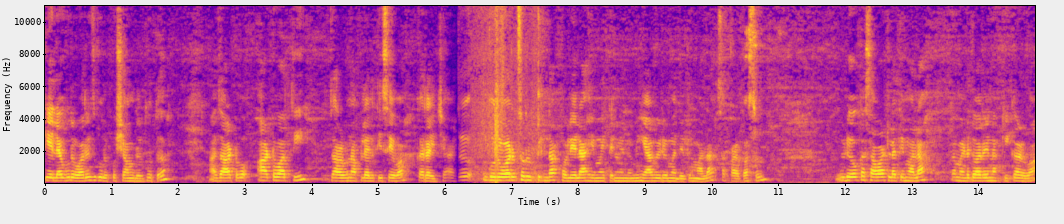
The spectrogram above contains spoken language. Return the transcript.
गेल्या गुरुवारीच गुरुपुष्यामृत होतं. आज आठ आठ वाती जाळून आपल्याला ती सेवा करायची आहे. गुरुवारचं रुटीन दाखवलेलं आहे मैत्रिणीनं मी या व्हिडिओमध्ये तुम्हाला सकाळपासून. व्हिडिओ कसा वाटला ते मला कमेंटद्वारे नक्की कळवा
